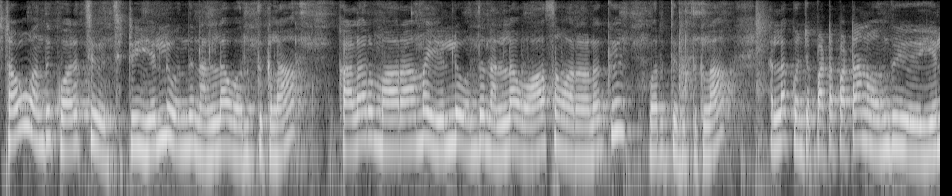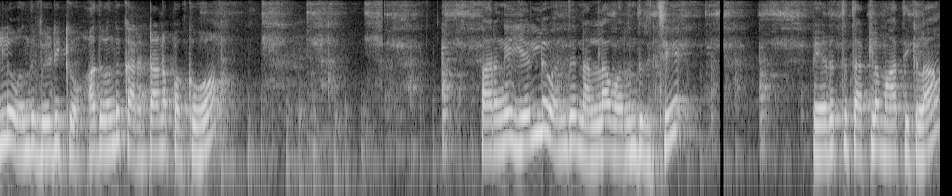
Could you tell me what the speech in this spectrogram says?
ஸ்டவ் வந்து குறைச்சி வச்சுட்டு எள்ளு வந்து நல்லா வறுத்துக்கலாம். கலர் மாறாமல் எள்ளு வந்து நல்லா வாசம் வர அளவுக்கு வறுத்து எடுத்துக்கலாம். நல்லா கொஞ்சம் பட்ட பட்டான்னு வந்து எள்ளு வந்து வெடிக்கும். அது வந்து கரெக்டான பக்குவம். பாருங்கள் எள்ளு வந்து நல்லா வறுந்துருச்சு. இப்போ எடுத்து தட்டில் மாற்றிக்கலாம்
